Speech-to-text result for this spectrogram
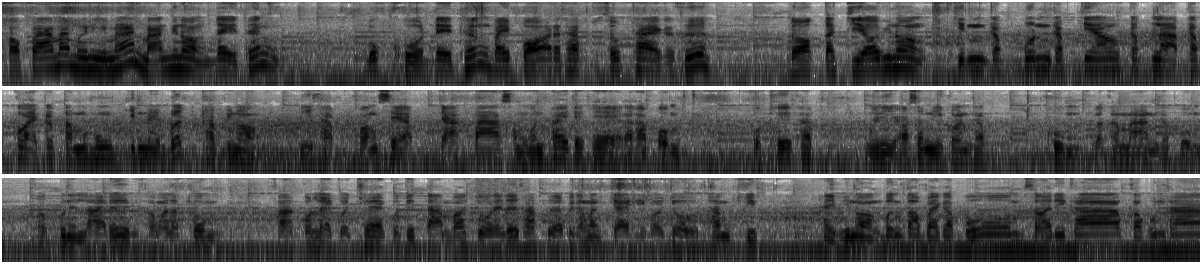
เขาปลามามือนีมานหมานพี่น้องได้ทั้งบกโขดได้ทั้งใบปาะนะครับ สุดท้ายก็คือ ดอกกระเจียวพี่น้อง กินกับปนกับแจวกับลาบกับก้อยกับตำหุงกินในเบิดครับพี่น้องนี่ครับของแสบจากปลาสมุนไพรแท้ๆนะครับ ผมโอเคครับมือนี้เอาสำนีก่อนครับคุ้มแล้วก็หมานครับผมขอบคุณในไลน์เด้อที่เขามารับชมฝากกดไลค์กดแชร์กดติดตามเบาโจในเด้อครับเพื่อเป็นกำลังใจให้เบาโจทำคลิปให้พี่น้องเบื้องต่อไปครับผม สวัสดีครับ ขอบคุณครั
